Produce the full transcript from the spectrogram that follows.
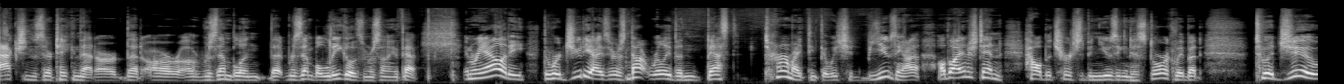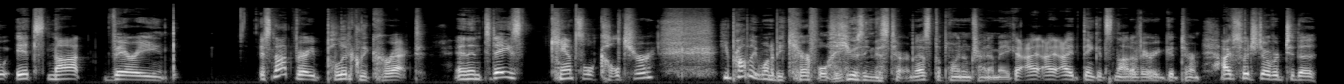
actions they're taking that are that are uh, resembling that resemble legalism or something like that. In reality, the word Judaizer is not really the best term I think that we should be using. I, although I understand how the church has been using it historically, but to a Jew, it's not very, it's not very politically correct. And in today's cancel culture, you probably want to be careful using this term. That's the point I'm trying to make. I, I, I think it's not a very good term. I've switched over to the,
